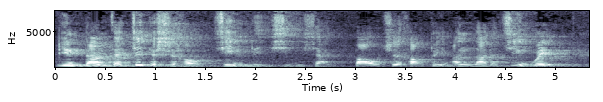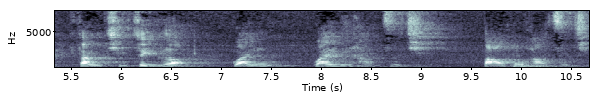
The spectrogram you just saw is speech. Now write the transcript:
应当在这个时候尽力行善，保持好对安拉的敬畏，放弃罪恶，管管理好自己，保护好自己。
